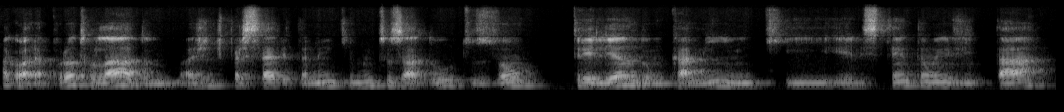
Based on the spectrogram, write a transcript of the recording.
Agora, por outro lado, a gente percebe também que muitos adultos vão trilhando um caminho em que eles tentam evitar,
